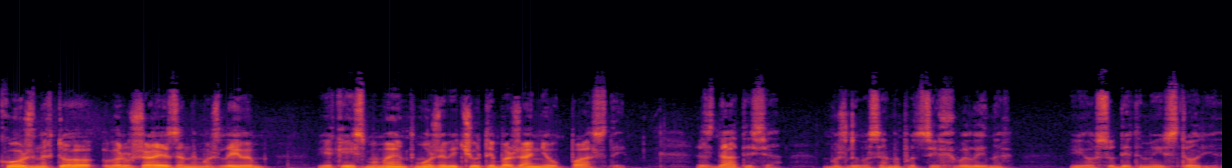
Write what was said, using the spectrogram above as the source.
Кожен, хто вирушає за неможливим, в якийсь момент може відчути бажання впасти, здатися, можливо, саме по цих хвилинах його судитиме історія.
